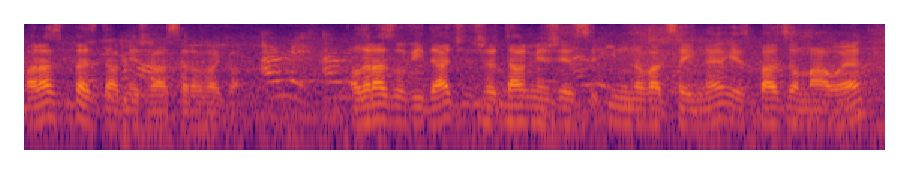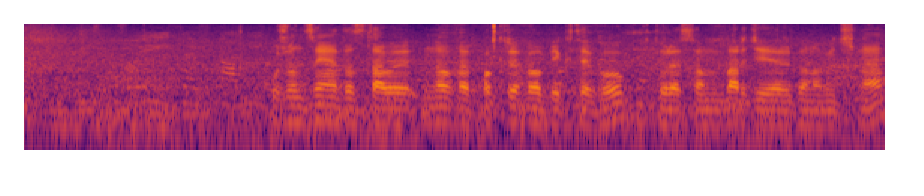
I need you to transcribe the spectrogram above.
oraz bez dalmierza laserowego. Od razu widać, że dalmierz jest innowacyjny, jest bardzo mały. Urządzenia dostały nowe pokrywy obiektywu, które są bardziej ergonomiczne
